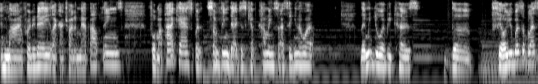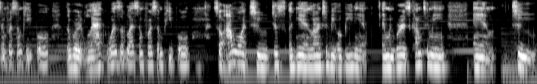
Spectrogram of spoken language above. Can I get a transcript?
in mind for today. Like I try to map out things for my podcast, but something that just kept coming. So I said, you know what? Let me do it because the failure was a blessing for some people. The word lack was a blessing for some people. So I want to just, again, learn to be obedient. And when words come to me and to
